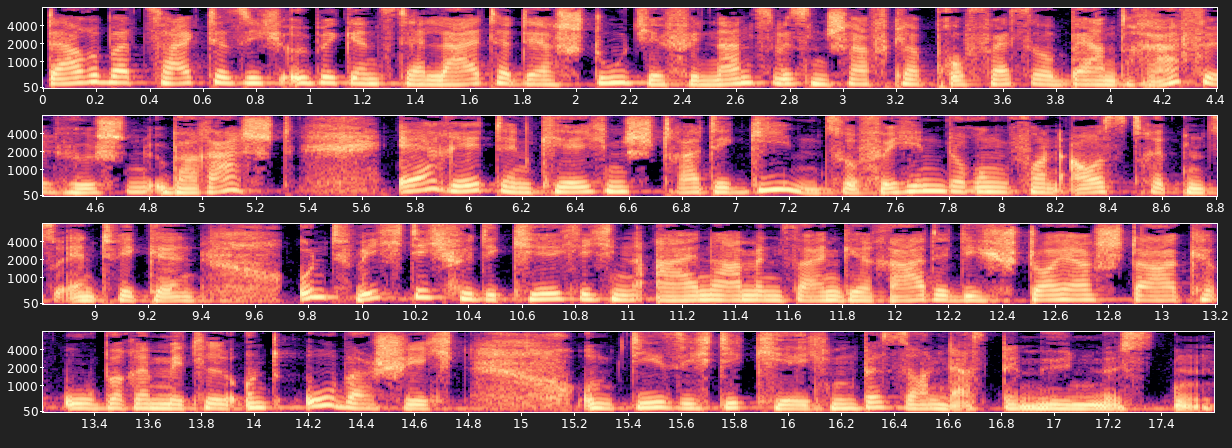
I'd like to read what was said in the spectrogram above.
Darüber zeigte sich übrigens der Leiter der Studie Finanzwissenschaftler Professor Bernd Raffelhüschen überrascht. Er rät den Kirchen Strategien zur Verhinderung von Austritten zu entwickeln. Und wichtig für die kirchlichen Einnahmen seien gerade die steuerstarke obere Mittel- und Oberschicht, um die sich die Kirchen besonders bemühen müssten.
